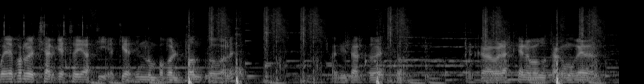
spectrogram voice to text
Voy a aprovechar que estoy aquí haciendo un poco el tonto, ¿vale? A quitar todo esto. Porque la verdad es que no me gusta cómo quedan.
